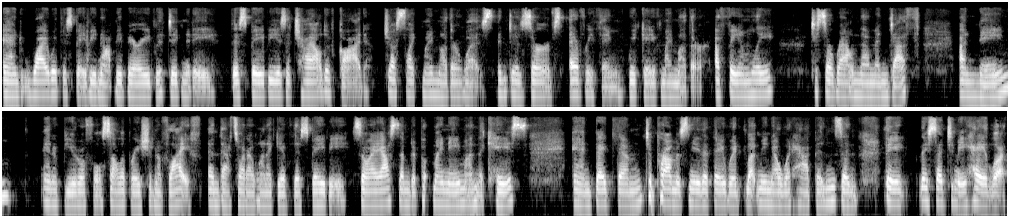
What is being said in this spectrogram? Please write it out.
And why would this baby not be buried with dignity? This baby is a child of God, just like my mother was, and deserves everything we gave my mother a family to surround them in death, a name, and a beautiful celebration of life. And that's what I want to give this baby. So I asked them to put my name on the case and begged them to promise me that they would let me know what happens. And they they said to me hey look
